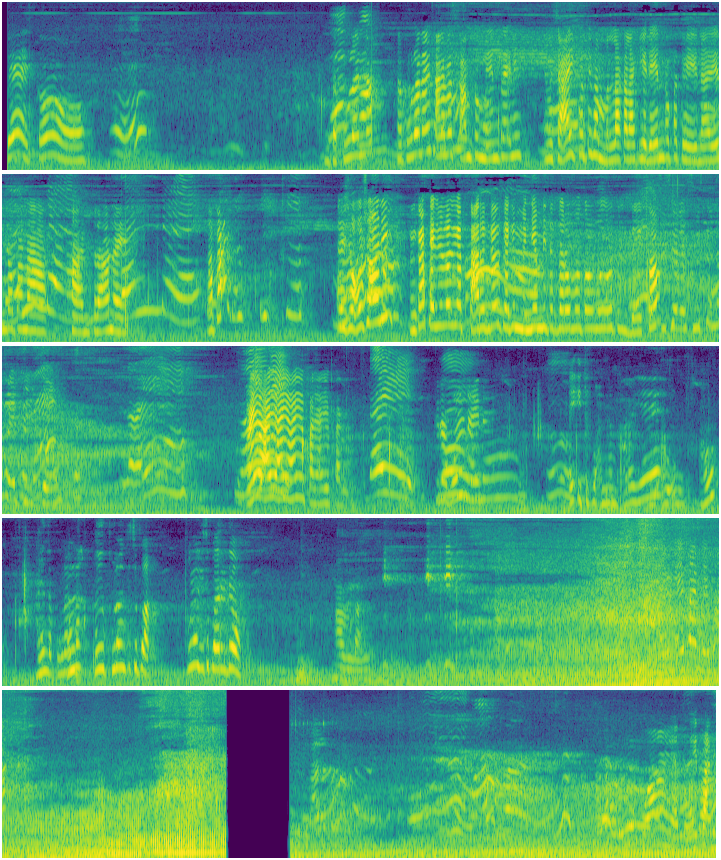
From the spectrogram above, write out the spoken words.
Beko. Kita pulang na. Na pulang na sana mas kam tu main re ni. Yang cai ko ti mamalla kala ki den to pate na den to pana hantra na. Apa? Ay so so ni. Engka seri lo lihat tarang ka seri menyam ni tadaro mo to mo tu beko. Ayo ayo ayo ayo pada ayo pada. Tidak boleh naik na. Eh itu bukan marah ye. Au. Ayo pulang lah. Ayo pulang ke cepat. Pula gitu pare do. Awe. Ipan,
